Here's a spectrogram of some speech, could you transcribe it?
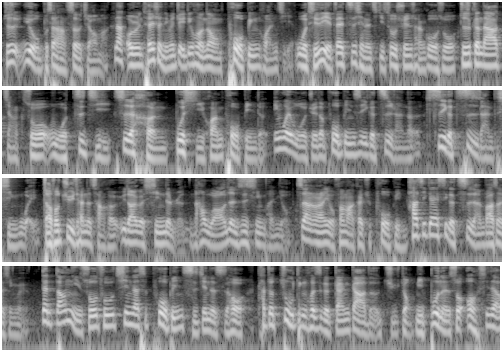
就是因为我不擅长社交嘛。那 orientation 里面就一定会有那种破冰环节。我其实也在之前的集数宣传过，说就是。跟大家讲说，我自己是很不喜欢破冰的，因为我觉得破冰是一个自然的，是一个自然的行为。假如说聚餐的场合遇到一个新的人，然后我要认识新朋友，自然而然有方法可以去破冰，它是应该是一个自然发生的行为。但当你说出现在是破冰时间的时候，它就注定会是个尴尬的举动。你不能说哦，现在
